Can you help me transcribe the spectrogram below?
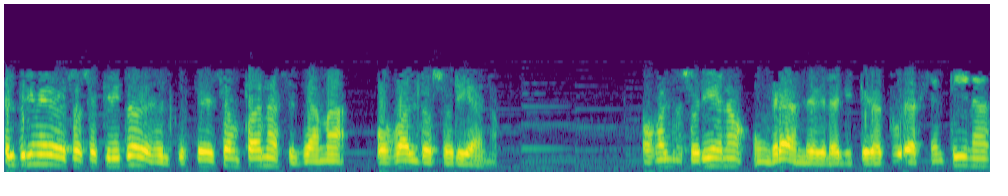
El primero de esos escritores, del que ustedes son fanas, se llama Osvaldo Soriano. Osvaldo Soriano, un grande de la literatura argentina,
